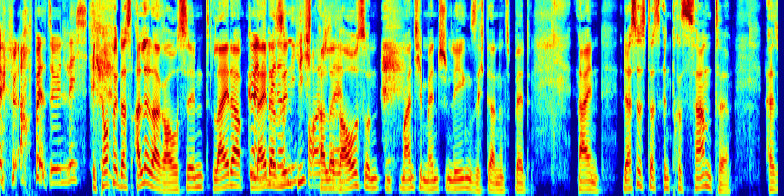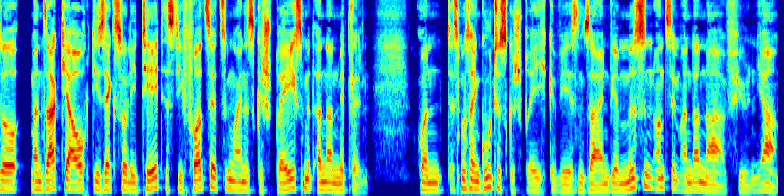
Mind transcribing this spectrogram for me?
auch persönlich. Ich hoffe, dass alle da raus sind. Leider, Können leider sind nicht nicht alle raus und manche Menschen legen sich dann ins Bett. Nein, das ist das Interessante. Also man sagt ja auch, die Sexualität ist die Fortsetzung eines Gesprächs mit anderen Mitteln. Und es muss ein gutes Gespräch gewesen sein. Wir müssen uns dem anderen nahe fühlen, ja.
